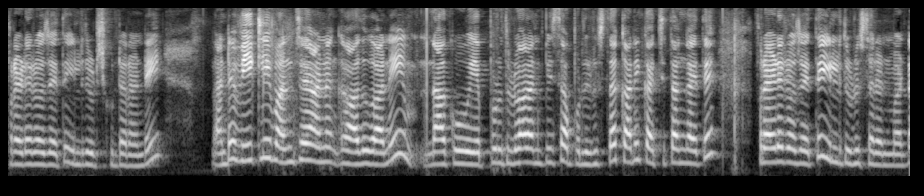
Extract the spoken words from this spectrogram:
ఫ్రైడే రోజు అయితే ఇల్లు తుడుచుకుంటానండి. అంటే వీక్లీ వన్సే అని కాదు కానీ నాకు ఎప్పుడు తుడవాలనిపిస్తే అప్పుడు తుడుస్తా. కానీ ఖచ్చితంగా అయితే ఫ్రైడే రోజు అయితే ఇల్లు తుడుస్తారనమాట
